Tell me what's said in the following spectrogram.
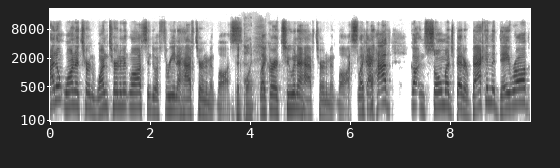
I don't want to turn one tournament loss into a three and a half tournament loss. Good point. Like, or a two and a half tournament loss. Like, I have gotten so much better. Back in the day, Rob,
